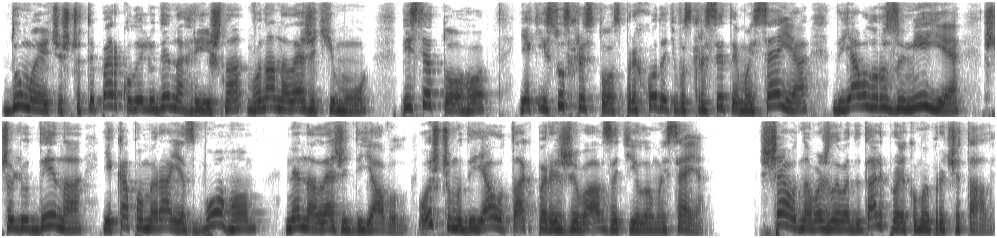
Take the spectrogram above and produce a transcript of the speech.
думаючи, що тепер, коли людина грішна, вона належить йому, після того, як Ісус Христос приходить воскресити Мойсея, диявол розуміє, що людина, яка помирає з Богом, не належить дияволу. Ось чому диявол так переживав за тіло Мойсея. Ще одна важлива деталь, про яку ми прочитали.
